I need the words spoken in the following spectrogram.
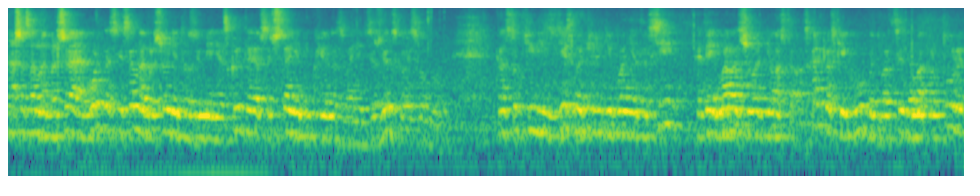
наша самая большая гордость и самое большое недоразумение, скрытое в сочетании двух ее названий – Дзержинского и Свободы. Конструктивизм. Здесь мы впереди планеты всей, хотя и мало чего от него осталось. Харьковские клубы, дворцы, дома культуры,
